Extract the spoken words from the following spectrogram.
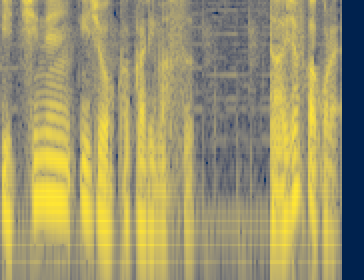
1年以上かかります。大丈夫かこれ。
